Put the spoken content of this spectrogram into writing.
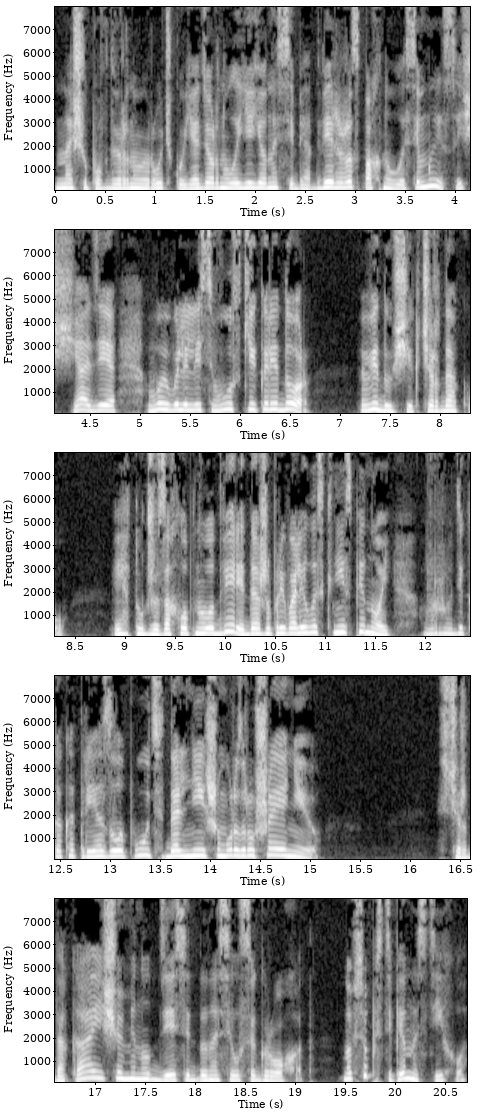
Нащупав дверную ручку, я дернула ее на себя, дверь распахнулась, и мы с исчадия вывалились в узкий коридор, ведущий к чердаку. Я тут же захлопнула дверь и даже привалилась к ней спиной, вроде как отрезала путь дальнейшему разрушению. С чердака еще минут десять доносился грохот, но все постепенно стихло.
